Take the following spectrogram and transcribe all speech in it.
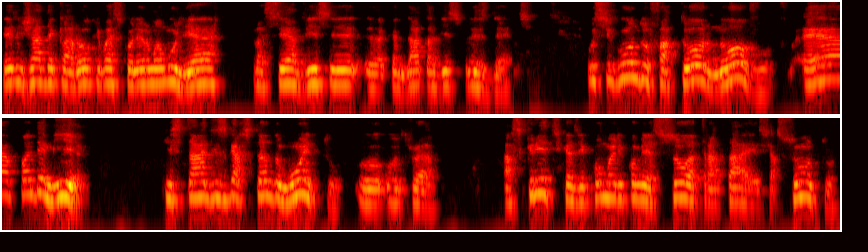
ele já declarou que vai escolher uma mulher para ser a vice eh, candidata a vice-presidente. O segundo fator novo é a pandemia, que está desgastando muito o, o Trump. As críticas e como ele começou a tratar esse assunto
